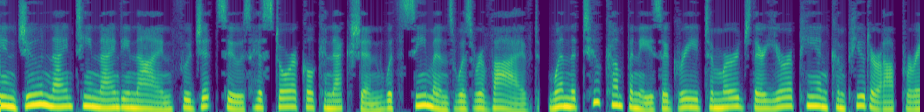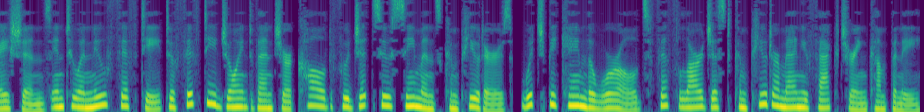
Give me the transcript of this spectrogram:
In June 1999 Fujitsu's historical connection with Siemens was revived, when the two companies agreed to merge their European computer operations into a new 50-50 joint venture called Fujitsu Siemens Computers, which became the world's fifth largest computer manufacturing company.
